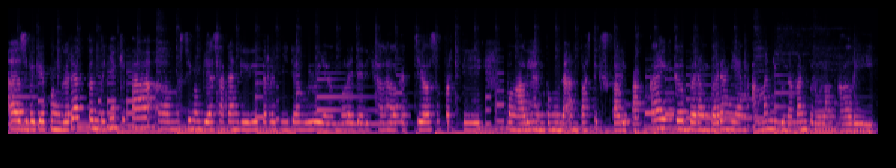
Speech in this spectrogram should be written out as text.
uh, eh, sebagai penggerak tentunya kita uh, mesti membiasakan diri terlebih dahulu ya, mulai dari hal-hal kecil seperti pengalihan penggunaan plastik sekali pakai ke barang-barang yang aman digunakan berulang kali.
